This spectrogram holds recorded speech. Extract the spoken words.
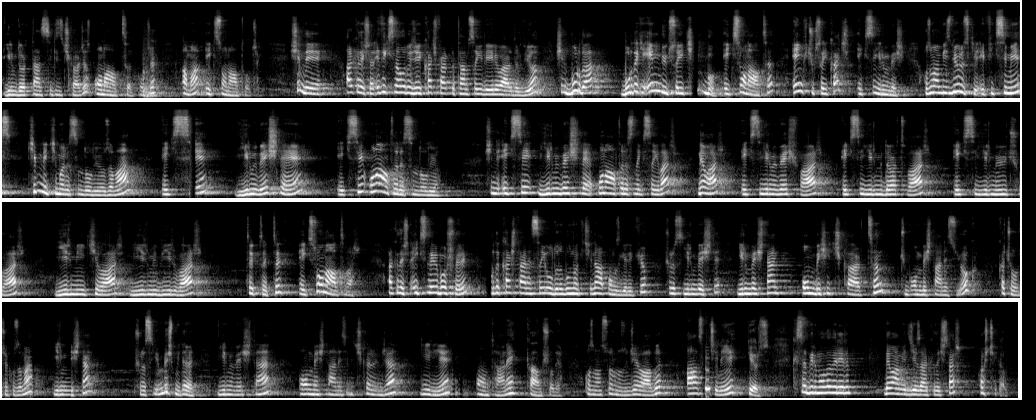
24'ten 8'i çıkaracağız. 16 olacak. Ama eksi 16 olacak. Şimdi arkadaşlar fx'in alabileceği kaç farklı tam sayı değeri vardır diyor. Şimdi burada buradaki en büyük sayı kim bu? Eksi 16. En küçük sayı kaç? Eksi 25. O zaman biz diyoruz ki fx'imiz kimle kim arasında oluyor o zaman? Eksi 25 ile eksi 16 arasında oluyor. Şimdi eksi 25 ile 16 arasındaki sayılar ne var? Eksi 25 var, eksi 24 var, eksi 23 var, 22 var, 21 var, tık tık tık, eksi 16 var. Arkadaşlar eksileri boş verin. Burada kaç tane sayı olduğunu bulmak için ne yapmamız gerekiyor? Şurası 25'ti. 25'ten 15'i çıkartın. Çünkü 15 tanesi yok. Kaç olacak o zaman? 25'ten Şurası 25 miydi? Evet. 25'ten 15 tanesini çıkarınca geriye 10 tane kalmış oluyor. O zaman sorumuzun cevabı A seçeneği diyoruz. Kısa bir mola verelim. Devam edeceğiz arkadaşlar. Hoşçakalın.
